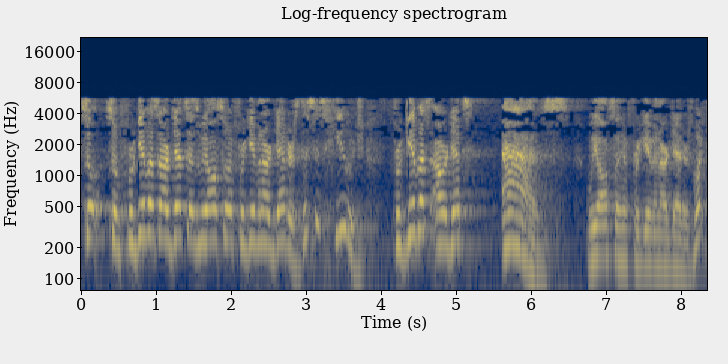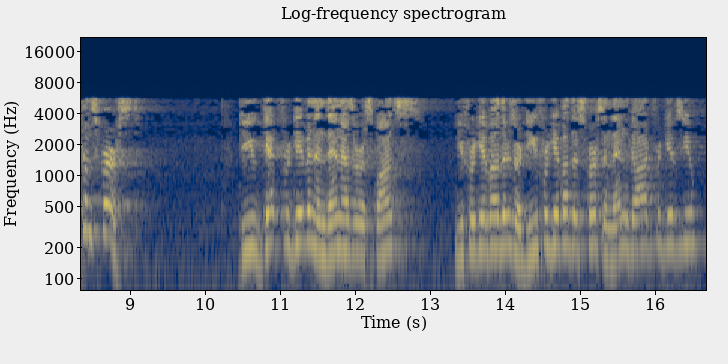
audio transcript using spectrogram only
So, so forgive us our debts as we also have forgiven our debtors. This is huge. Forgive us our debts as we also have forgiven our debtors. What comes first? Do you get forgiven and then as a response you forgive others? Or do you forgive others first and then God forgives you?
